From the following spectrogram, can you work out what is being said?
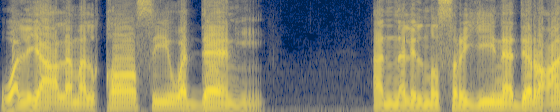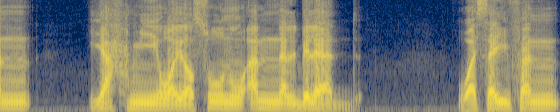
وليعلم القاصي والداني أن للمصريين درعا يحمي ويصون أمن البلاد وسيفا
